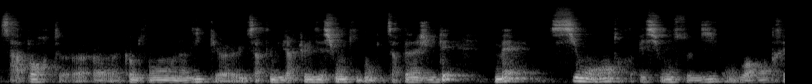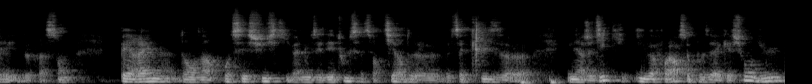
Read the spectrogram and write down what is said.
ça apporte, euh, euh, comme son l'indique, euh, une certaine virtualisation qui donc une certaine agilité. Mais si on rentre et si on se dit qu'on doit rentrer de façon pérenne dans un processus qui va nous aider tous à sortir de, cette crise énergétique, il va falloir se poser la question du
